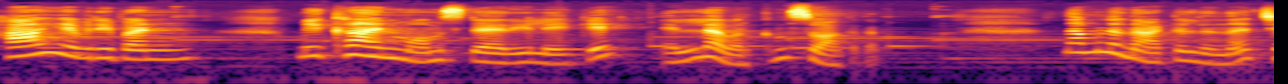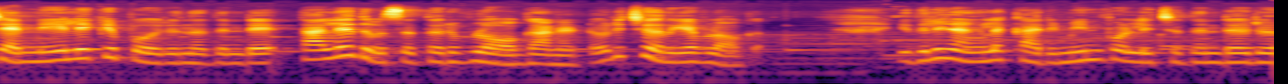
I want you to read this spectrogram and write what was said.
Hi everyone Mikha and moms ഡയറിയിലേക്ക് എല്ലാവർക്കും സ്വാഗതം. നമ്മൾ നാട്ടിൽ നിന്ന് ചെന്നൈയിലേക്ക് പോരുന്നതിന്റെ തലേ ദിവസത്തെ ഒരു വ്ളോഗാണ് കേട്ടോ ഒരു ചെറിയ വ്ളോഗ്. ഇതിൽ ഞങ്ങൾ കരിമീൻ പൊള്ളിച്ചതിന്റെ ഒരു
